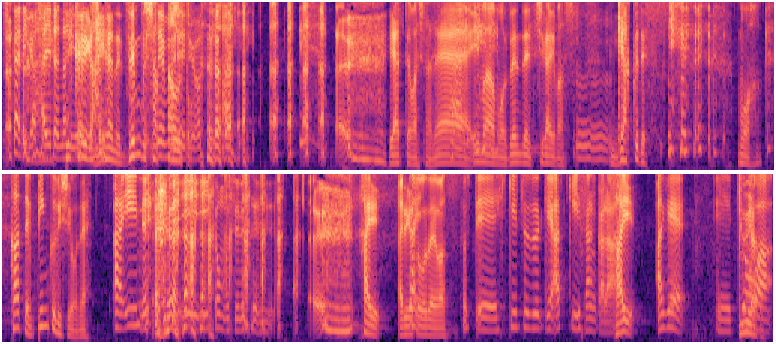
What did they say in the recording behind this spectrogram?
光が入らない光が入らない。全部シャットアウト。はい。やってましたね、はい。今はもう全然違います、うん逆です。もうカーテンピンクにしようね。あいいね。いいいいかもしれないね。はい。ありがとうございます。そして引き続きアッキーさんからはい、あげ、えー今日は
